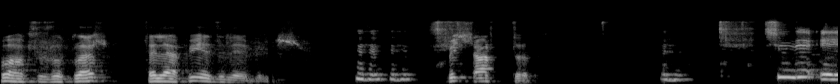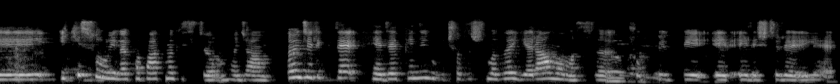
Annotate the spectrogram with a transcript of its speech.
bu haksızlıklar telafi edilebilir. bir şarttı. Şimdi e, iki soruyla kapatmak istiyorum hocam. Öncelikle HDP'nin bu çalışmada yer almaması evet. çok büyük bir eleştiriye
